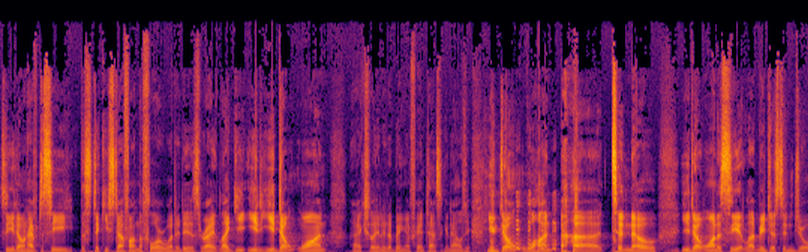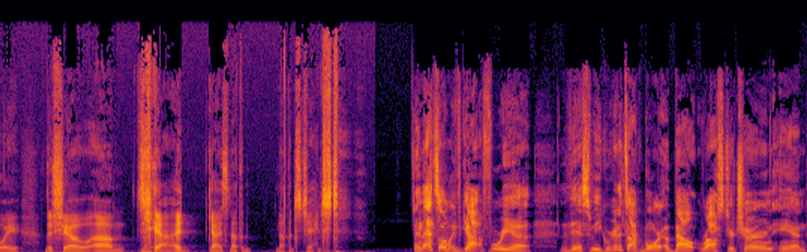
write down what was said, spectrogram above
so you don't have to see the sticky stuff on the floor what it is, right? Like you, you, you don't want actually ended up being a fantastic analogy. You don't want uh, to know. You don't want to see it. Let me just enjoy the show. Um, yeah, I, guys, nothing nothing's changed. And that's all we've got for you this week. We're going to talk more about roster churn and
